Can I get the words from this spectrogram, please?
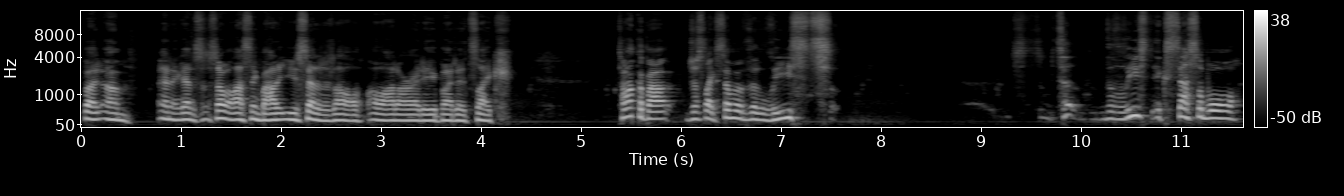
but um and again of the last thing about it you said it all a lot already but it's like talk about just like some of the least the least accessible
